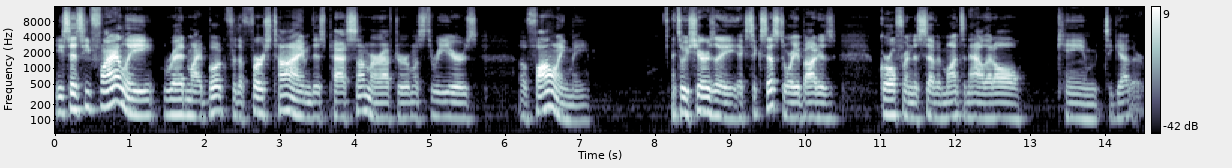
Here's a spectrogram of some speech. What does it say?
He says he finally read my book for the first time this past summer after almost three years of following me. And so he shares a, a success story about his girlfriend of seven months and how that all came together.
